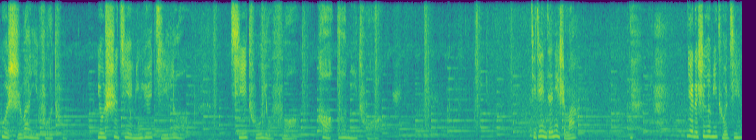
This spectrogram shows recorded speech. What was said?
过十万亿佛土，有世界名曰极乐。其土有佛，号阿弥陀。姐姐，你在念什么？念的是《阿弥陀经》，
